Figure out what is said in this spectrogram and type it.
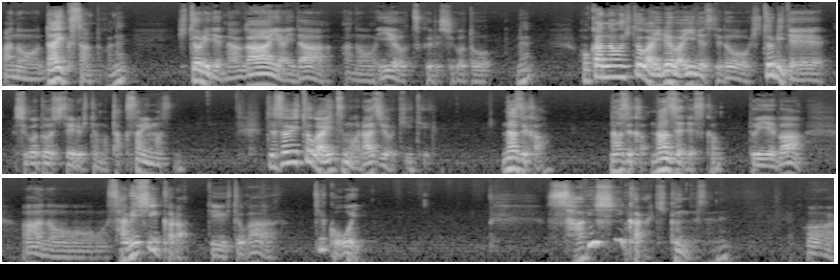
あの大工さんとかね一人で長い間あの家を作る仕事ね他の人がいればいいですけど一人で仕事をしている人もたくさんいます、ね、でそういう人がいつもラジオを聴いている。なぜか？なぜか？なぜですか？といえばあの寂しいからっていう人が結構多い。寂しいから聞くんですよね。は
